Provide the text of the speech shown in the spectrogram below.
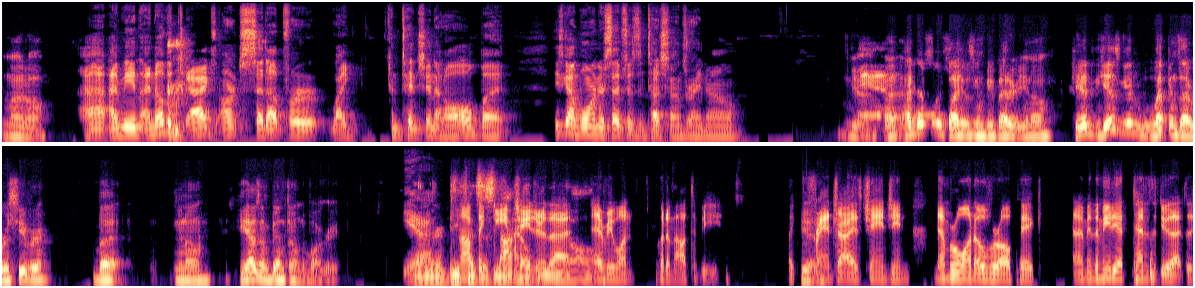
Not at all. Uh, I mean, I know the Jags aren't set up for like contention at all, but he's got more interceptions and touchdowns right now. Yeah, And- I, I definitely thought he was going to be better. You know, he had he has good weapons at receiver, but you know he hasn't been throwing the ball great. Yeah, and Yeah, their He's not the is game not changer that everyone put him out to be. Like Yeah. franchise changing, number one overall pick. And I mean, the media tends to do that to,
